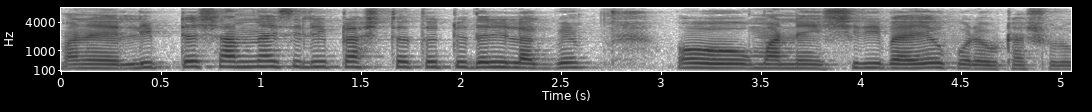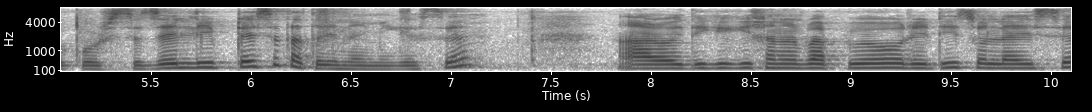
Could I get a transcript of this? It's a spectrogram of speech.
মানে লিফটের সামনে এসে লিফট আসতে তো একটু দেরি লাগবে। ও মানে সিঁড়ি বাইয়ে উপরে ওঠা শুরু করছে। যে লিফট এসে তাড়াতাড়ি নেমে গেছে। আর ওইদিকে কিষানের বাপিও রেডি চলে আসছে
